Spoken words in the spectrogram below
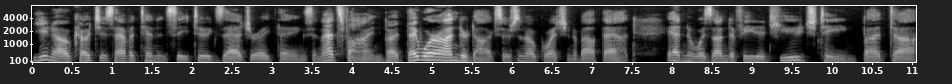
you know, coaches have a tendency to exaggerate things, and that's fine, but they were underdogs. There's no question about that. Edna was undefeated, huge team, but, uh,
